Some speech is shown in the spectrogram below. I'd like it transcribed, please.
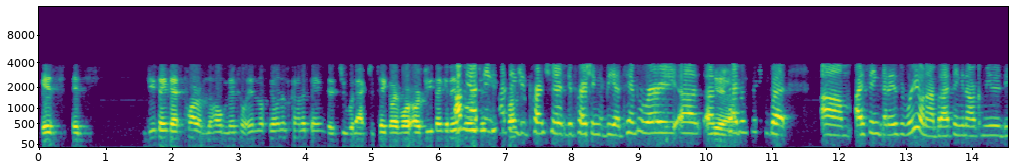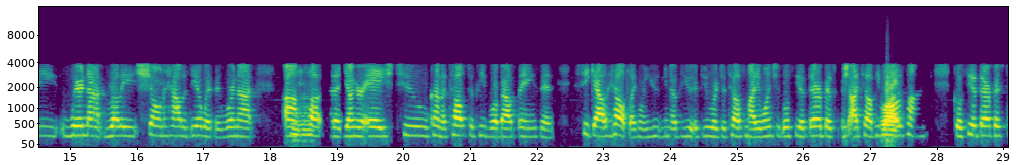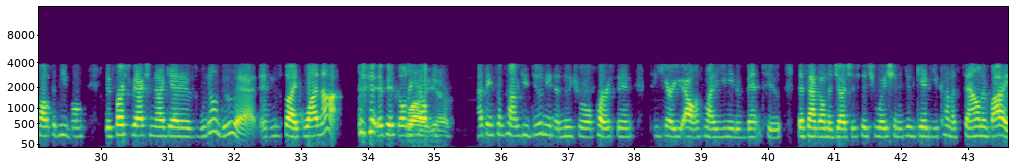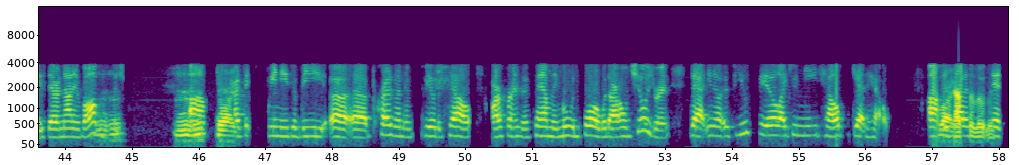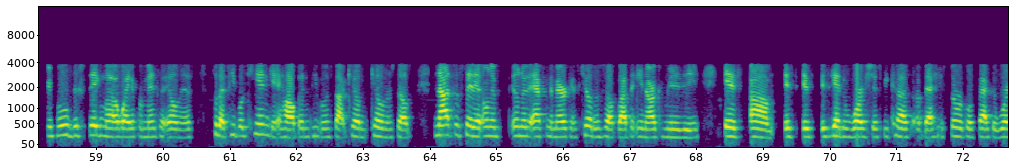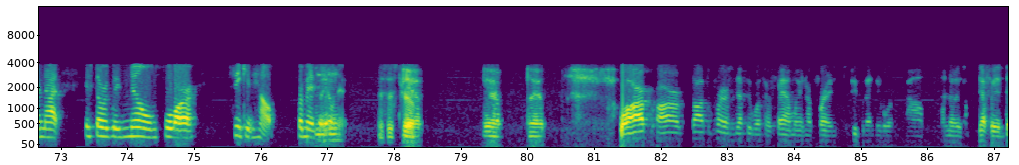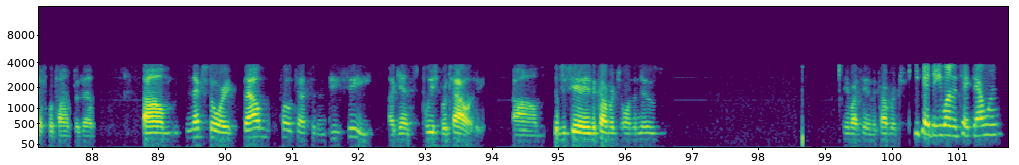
It's it's do you think that's part of the whole mental illness kind of thing that you would actually take over, or, or do you think it is I mean, really I just think I think depression depression could be a temporary uh, uh Yeah. type of thing, but um I think that is real now. But I think in our community we're not really shown how to deal with it. We're not um Mhm. taught at a younger age to kind of talk to people about things and seek out help. Like when you you know if you if you were to tell somebody why don't you go see a therapist, which I tell people all the time, go see a therapist, talk to people. The first reaction I get is we don't do that, and it's like why not? if it's going to Right, help you yeah. I think sometimes you do need a neutral person to hear you out and somebody you need to vent to that's not going to judge your situation and just give you kind of sound advice. They're not involved in the Mhm. situation. Mhm. Um, right. I think we need to be uh, uh, present and be able to tell our friends and family moving forward with our own children that you know if you feel like you need help, get help. Um, Right. Absolutely. It remove the stigma away from mental illness so that people can get help and people stop killing killing themselves. Not to say that only only the African Americans kill themselves, but I think in our community is um is is is getting worse just because of that historical fact that we're not historically known for seeking help for mental Mhm. illness. This is true. Yeah. Yeah, yeah. Well, our our thoughts and prayers are definitely with her family and her friends, the people that knew her. Um, I know it's definitely a difficult time for them. Um, next story: thousands protested in D.C. against police brutality. Um, did you see any of the coverage on the news? Anybody see any of the coverage? TK, do you want to take that one?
